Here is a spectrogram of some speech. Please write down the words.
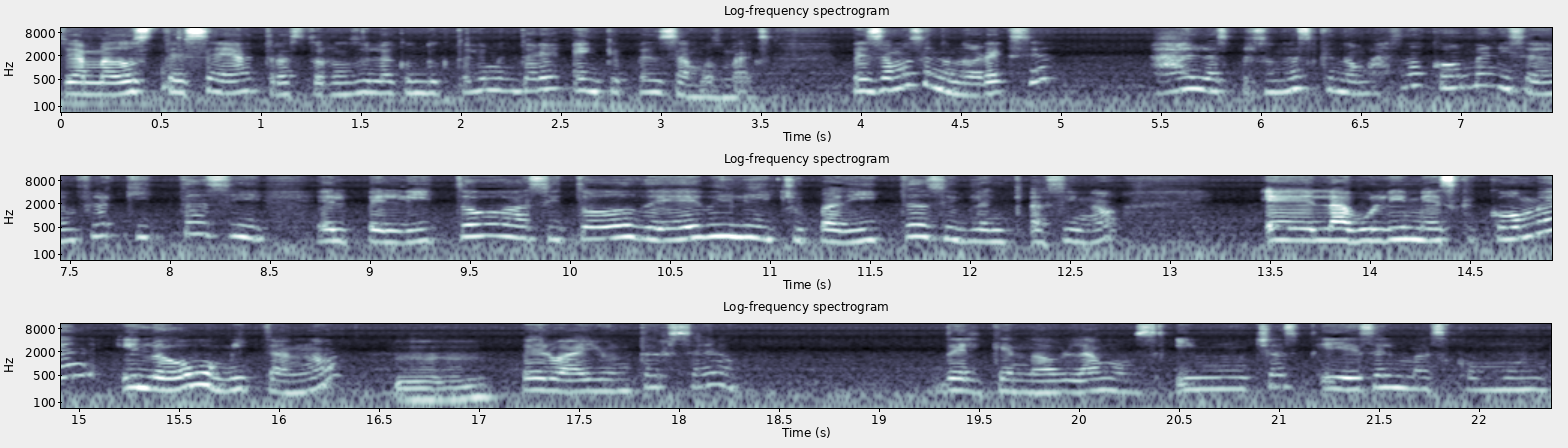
llamados TCA, trastornos de la conducta alimentaria, ¿en qué pensamos, Max? ¿Pensamos en anorexia? Ay, las personas que nomás no comen y se ven flaquitas y el pelito así todo débil y chupaditas y así, ¿no? Eh, la bulimia es que comen y luego vomitan, ¿no? Pero hay un tercero del que no hablamos y muchas y es el más común,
